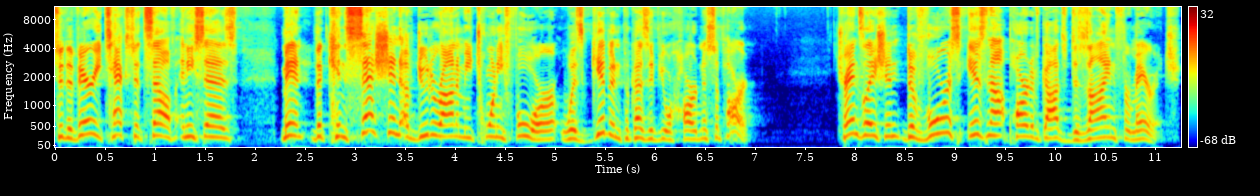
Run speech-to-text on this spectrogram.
to the very text itself and he says, Man, the concession of Deuteronomy 24 was given because of your hardness of heart. Translation divorce is not part of God's design for marriage.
